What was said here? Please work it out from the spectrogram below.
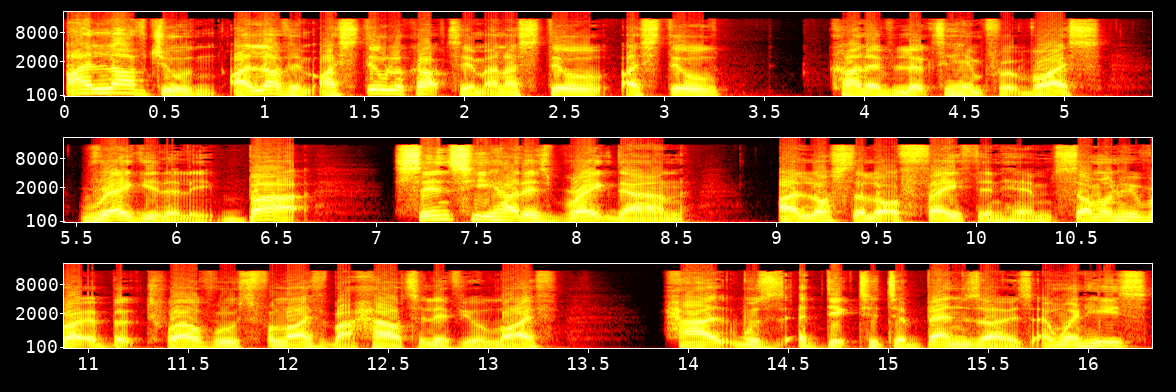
I love Jordan. I love him. I still look up to him and I still I still kind of look to him for advice regularly. But since he had his breakdown, I lost a lot of faith in him. Someone who wrote a book 12 Rules for Life about how to live your life had was addicted to benzos and when he's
